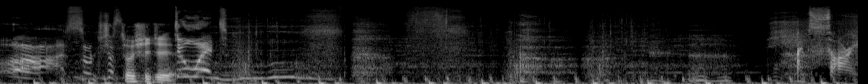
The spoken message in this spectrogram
ah, so just Co się dzieje? do it. I'm sorry.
